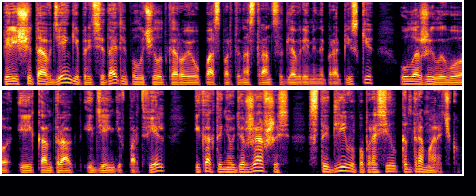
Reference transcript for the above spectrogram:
Пересчитав деньги, председатель получил от Коровьева паспорт иностранца для временной прописки — уложил его и контракт, и деньги в портфель и, как-то не удержавшись, стыдливо попросил контрамарочку.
